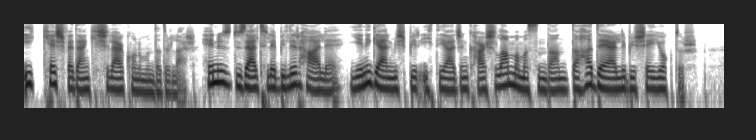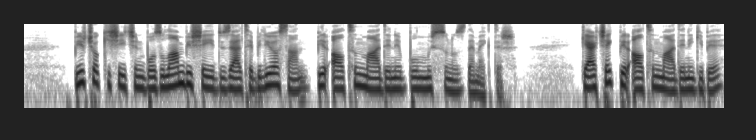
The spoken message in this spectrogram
ilk keşfeden kişiler konumundadırlar. Henüz düzeltilebilir hale yeni gelmiş bir ihtiyacın karşılanmamasından daha değerli bir şey yoktur. Birçok kişi için bozulan bir şeyi düzeltebiliyorsan bir altın madeni bulmuşsunuz demektir. Gerçek bir altın madeni gibi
